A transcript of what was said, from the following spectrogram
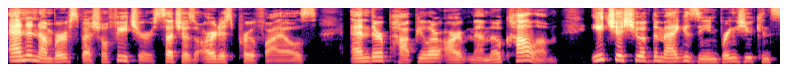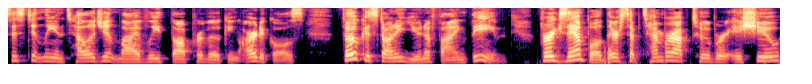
and a number of special features, such as artist profiles and their popular art memo column. Each issue of the magazine brings you consistently intelligent, lively, thought provoking articles focused on a unifying theme. For example, their September October issue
